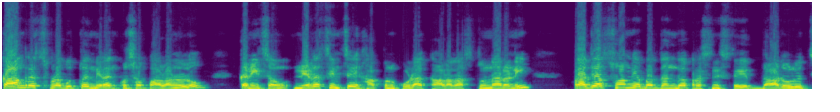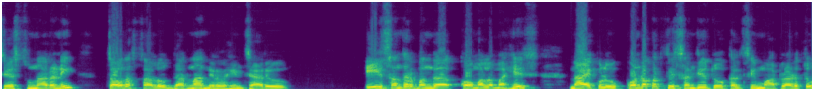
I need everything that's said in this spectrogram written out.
కాంగ్రెస్ ప్రభుత్వ నిరంకుశ పాలనలో కనీసం నిరసించే హక్కును కూడా కాలరాస్తున్నారని ప్రజాస్వామ్యబద్ధంగా ప్రశ్నిస్తే దాడులు చేస్తున్నారని చౌరస్తాలో ధర్నా నిర్వహించారు. ఈ సందర్భంగా కోమల మహేష్ నాయకులు కొండపర్తి సంజీవ్తో కలిసి మాట్లాడుతూ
